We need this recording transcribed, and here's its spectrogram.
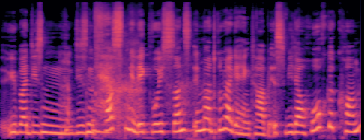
über diesen, diesen Pfosten gelegt, wo ich sonst immer drüber gehängt habe, ist wieder hochgekommen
